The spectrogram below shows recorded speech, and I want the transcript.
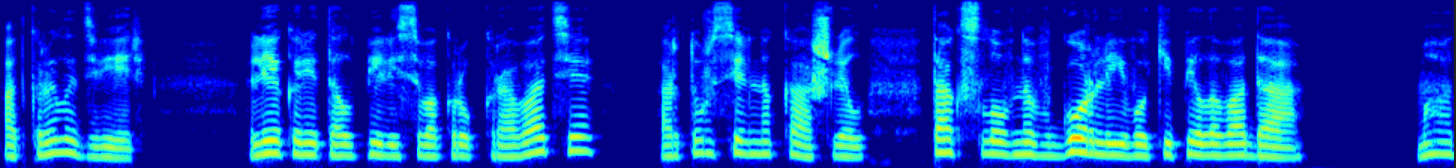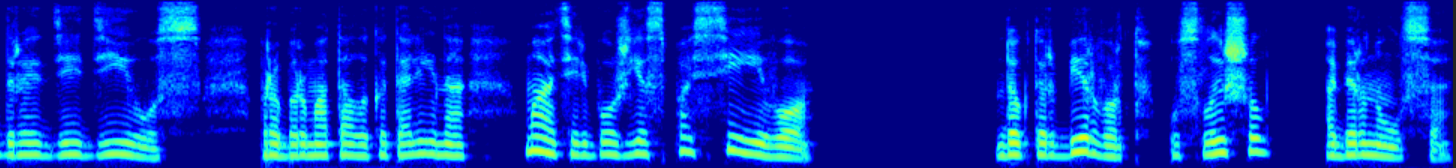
открыла дверь. Лекари толпились вокруг кровати, Артур сильно кашлял, так, словно в горле его кипела вода. «Мадре де Диос!» — пробормотала Каталина. «Матерь Божья, спаси его!» Доктор Бирворд услышал обернулся.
